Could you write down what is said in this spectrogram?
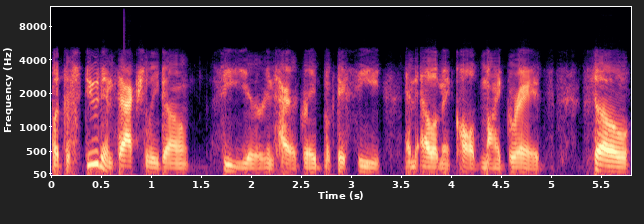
But the students actually don't see your entire grade book. They see an element called My Grades. So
